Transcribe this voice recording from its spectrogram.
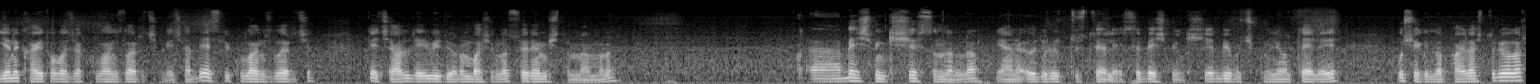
yeni kayıt olacak kullanıcılar için geçerli. Eski kullanıcılar için geçerli değil. Videonun başında söylemiştim ben bunu. Ee, 5000 kişi sınırlı. Yani ödül 300 TL ise 5000 kişiye 1,5 milyon TL'yi bu şekilde paylaştırıyorlar.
